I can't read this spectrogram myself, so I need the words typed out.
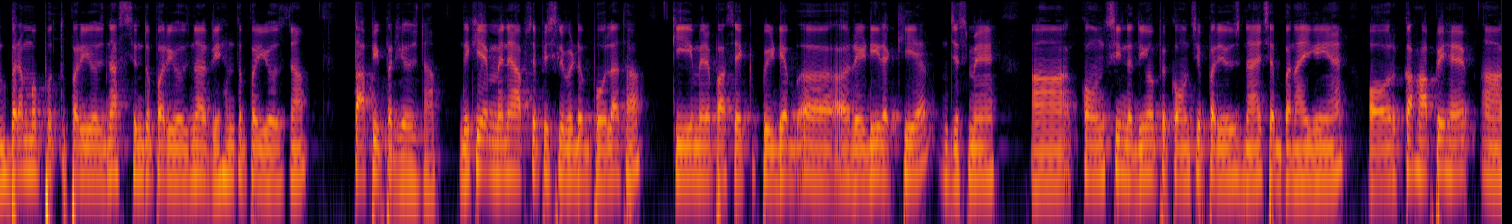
ब्रह्मपुत्र परियोजना, सिंधु परियोजना, रिहंत परियोजना तापी परियोजना। देखिए मैंने आपसे पिछले वीडियो में बोला था कि मेरे पास एक पीडीएफ रेडी रखी है जिसमें आ, कौन सी नदियों पे कौन सी परियोजनाएँ बनाई गई हैं और कहाँ पे है आ,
